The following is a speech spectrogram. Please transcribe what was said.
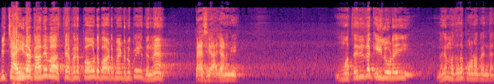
ਵੀ ਚਾਹੀਦਾ ਕਾਦੇ ਵਾਸਤੇ ਆ ਫਿਰ ਆਪਾਂ ਉਹ ਡਿਪਾਰਟਮੈਂਟ ਨੂੰ ਭੇਜ ਦਿੰਨੇ ਪੈਸੇ ਆ ਜਾਣਗੇ। ਮਤੇ ਦੀ ਤਾਂ ਕੀ ਲੋੜ ਹੈ ਜੀ? ਮੈਂ ਕਿਹਾ ਮਤਾ ਤਾਂ ਪਾਉਣਾ ਪੈਂਦਾ।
